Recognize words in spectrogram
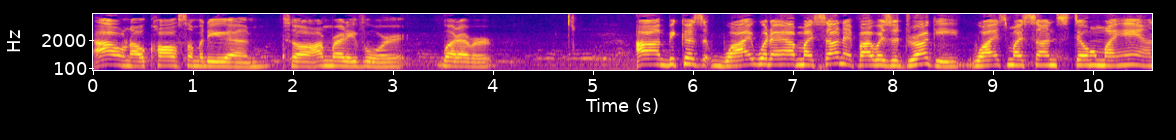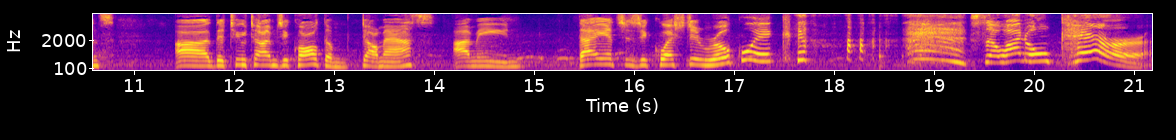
I don't know, call somebody in. So I'm ready for it. Whatever. Um, because why would I have my son if I was a druggie? Why is my son still in my hands? Uh, the two times you called him, dumbass. I mean, that answers your question real quick. so I don't care.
